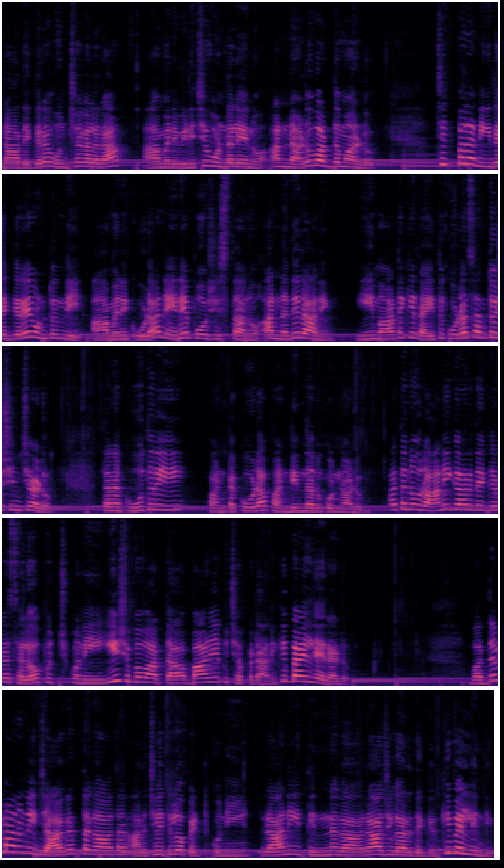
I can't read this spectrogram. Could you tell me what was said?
నా దగ్గర ఉంచగలరా? ఆమెను విడిచి ఉండలేను అన్నాడు వర్ధమానుడు. చిత్పల నీ దగ్గరే ఉంటుంది. ఆమెని కూడా నేనే పోషిస్తాను అన్నది రాణి. ఈ మాటకి రైతు కూడా సంతోషించాడు. తన కూతురి పంట కూడా పండిందనుకున్నాడు. అతను రాణిగారి దగ్గర సెలవు పుచ్చుకొని ఈ శుభవార్త భార్యకు చెప్పడానికి బయలుదేరాడు. వర్ధమానుని జాగ్రత్తగా తన అరచేతిలో పెట్టుకుని రాణి తిన్నగా రాజుగారి దగ్గరికి వెళ్ళింది.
